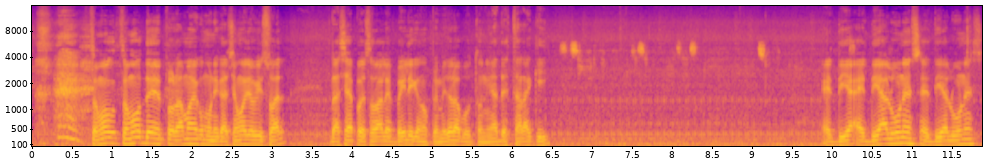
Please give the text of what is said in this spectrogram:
somos, somos del programa de comunicación audiovisual. Gracias al profesor Alex Bailey que nos permite la oportunidad de estar aquí. El día, el día lunes, el día lunes,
